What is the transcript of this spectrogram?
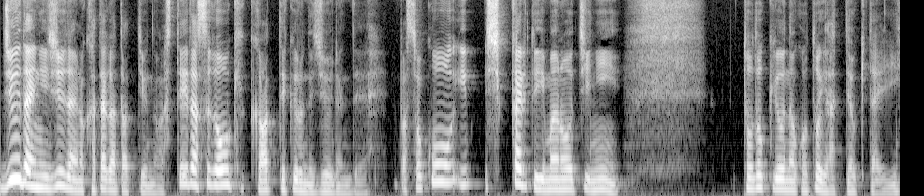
10代、20代の方々っていうのは、ステータスが大きく変わってくるんで、10年で。やっぱそこをしっかりと今のうちに届くようなことをやっておきたい。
